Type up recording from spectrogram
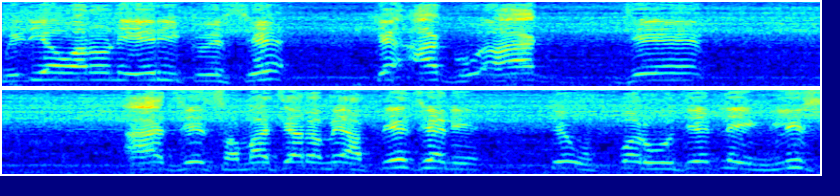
મીડિયાવાળાને એ રિક્વેસ્ટ છે કે આ આ જે આ જે સમાચાર અમે આપીએ છીએ ને તે ઉપર હોવું જોઈએ એટલે ઇંગ્લિશ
